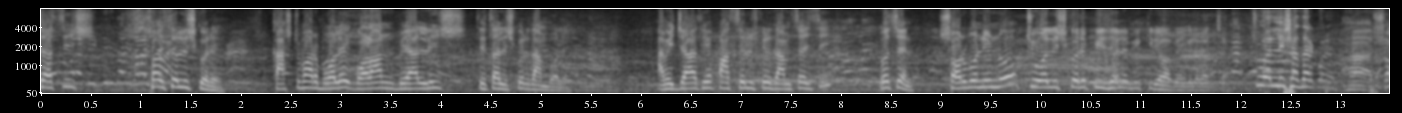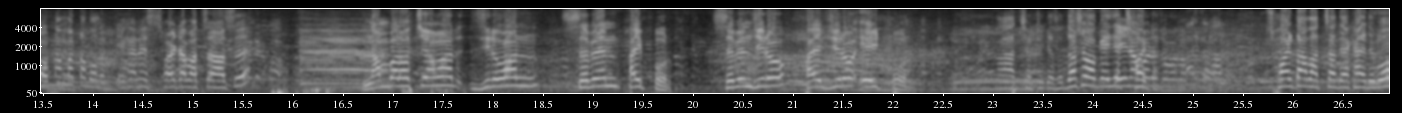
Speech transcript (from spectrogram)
চাচ্ছি ছয়চল্লিশ করে। কাস্টমার বলে গড়ান বিয়াল্লিশ তেতাল্লিশ করে দাম বলে। আমি যা থেকে পাঁচচল্লিশ করে দাম চাইছি বুঝছেন? সর্বনিম্ন চুয়াল্লিশ করে পিস হলে বিক্রি হবে এগুলো বাচ্চা। চুয়াল্লিশ হাজার করে। হ্যাঁ সব নাম্বারটা বলেন। এখানে ছয়টা বাচ্চা আছে। নাম্বার হচ্ছে আমার zero one seven five four seven zero five zero eight four আচ্ছা ঠিক আছে। দর্শক এই যে ছয়টা। ছয়টা বাচ্চা দেখায় দেবো।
